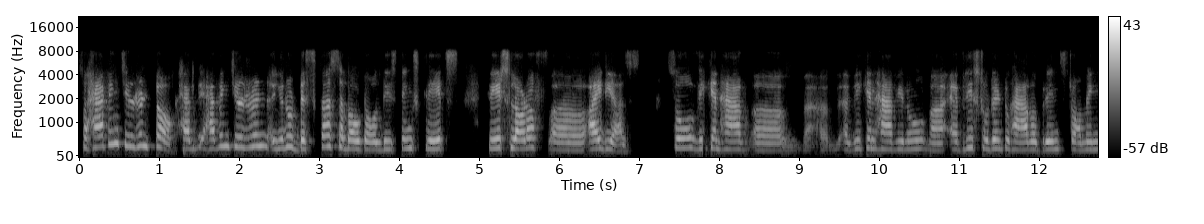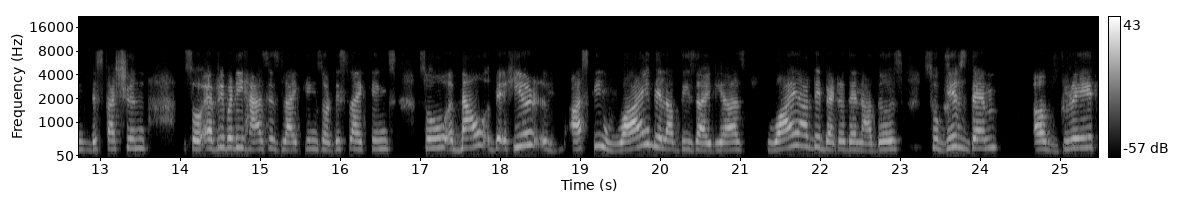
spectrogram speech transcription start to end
So having children talk, have, having children, you know, discuss about all these things creates creates a lot of uh, ideas. so we can have uh, uh, we can have you know uh, every student to have a brainstorming discussion so everybody has his likings or dislikings so now they here asking why they love these ideas why are they better than others so gives them a great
